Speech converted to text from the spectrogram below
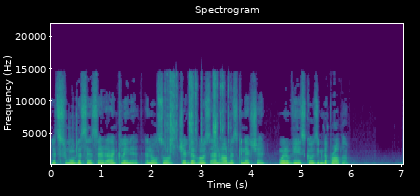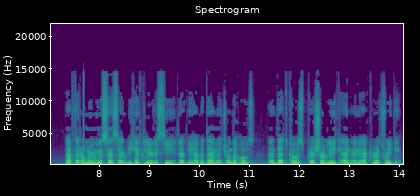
Let's remove the sensor and clean it and also check the hose and harness connection, one of these causing the problem. After removing the sensor, we can clearly see that we have a damage on the hose and that caused pressure leak and inaccurate reading.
